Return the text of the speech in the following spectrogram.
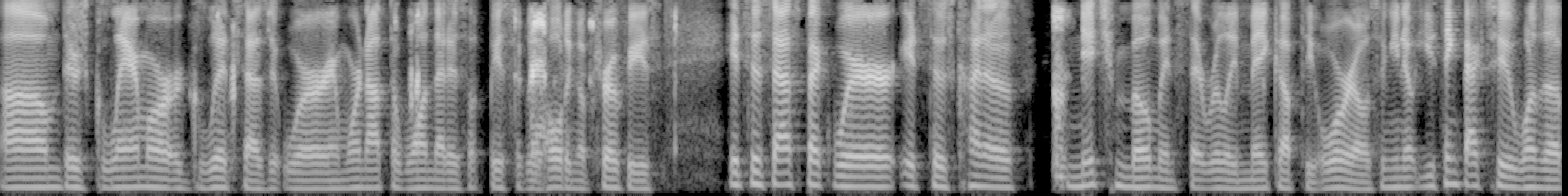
um, there's glamour or glitz, as it were, and we're not the one that is basically holding up trophies. It's this aspect where it's those kind of niche moments that really make up the Orioles. And you know, you think back to one of the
